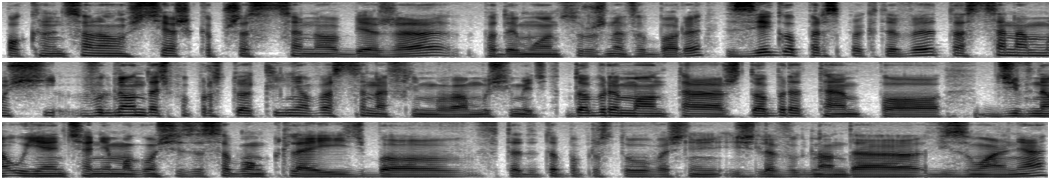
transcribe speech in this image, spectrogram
pokręconą ścieżkę przez scenę obierze, podejmując różne wybory, z jego perspektywy ta scena musi wyglądać po prostu jak liniowa scena filmowa. Musi mieć dobry montaż, dobre tempo, dziwne ujęcia nie mogą się ze sobą kleić, bo wtedy to po prostu właśnie źle wygląda wizualnie.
